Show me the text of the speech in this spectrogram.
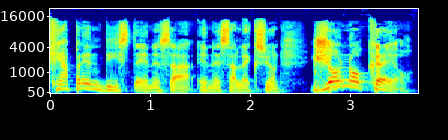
qué aprendiste en esa, en esa lección? Yo no creo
